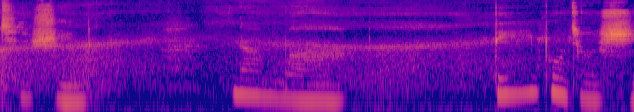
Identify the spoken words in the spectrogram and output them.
确实，那么第一步就是。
